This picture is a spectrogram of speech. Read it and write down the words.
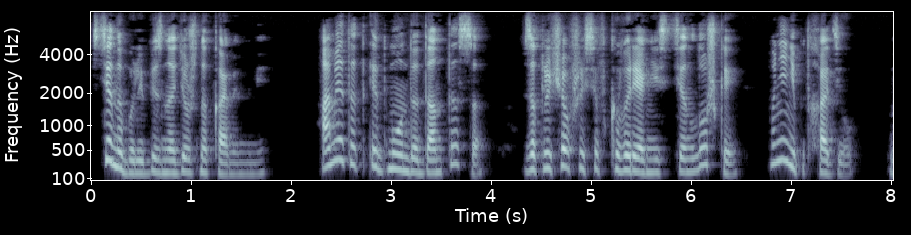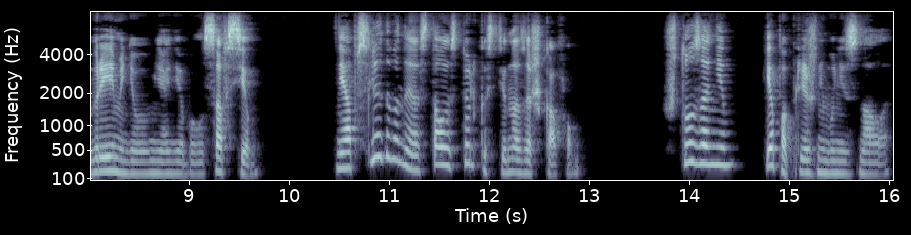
Стены были безнадежно каменными. А метод Эдмонда Дантеса, заключавшийся в ковырянии стен ложкой, мне не подходил. Времени у меня не было совсем. Необследованной осталась только стена за шкафом. Что за ним, я по-прежнему не знала.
